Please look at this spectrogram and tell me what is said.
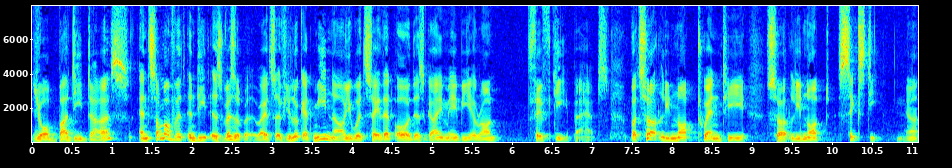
your body does. And some of it indeed is visible, right? So if you look at me now, you would say that, oh, this guy may be around 50 perhaps, but certainly not 20, certainly not 60. Yeah?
